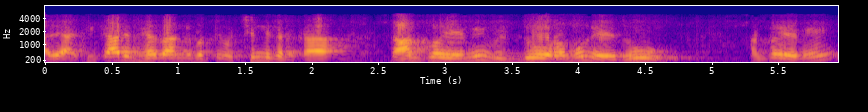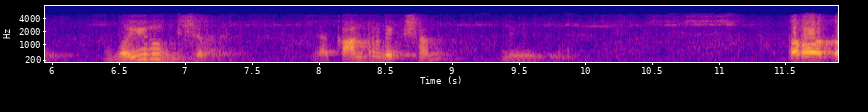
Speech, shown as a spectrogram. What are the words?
అది అధికారి భేదాన్ని బట్టి వచ్చింది కనుక దాంట్లో ఏమీ విడ్డూరము లేదు. దాంట్లో ఏమీ వైరుధ్యం కాంట్రడిక్షన్ లేదు. తర్వాత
